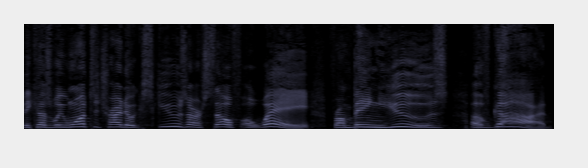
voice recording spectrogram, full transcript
because we want to try to excuse ourselves away from being used of God.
